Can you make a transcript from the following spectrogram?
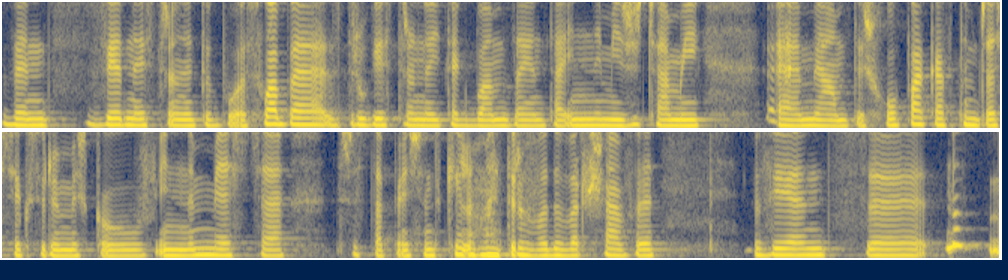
Więc z jednej strony to było słabe, z drugiej strony i tak byłam zajęta innymi rzeczami, miałam też chłopaka w tym czasie, który mieszkał w innym mieście, 350 km od Warszawy, więc e, no,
